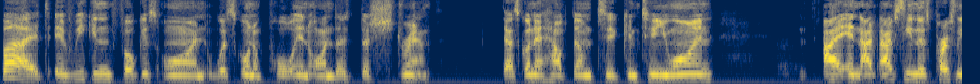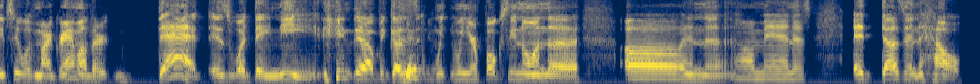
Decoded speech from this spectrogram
But if we can focus on what's going to pull in on the, the strength that's going to help them to continue on i and I've, I've seen this personally too with my grandmother. That is what they need you know because yeah. when, when, you're focusing on the oh and the oh man it's, it doesn't help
